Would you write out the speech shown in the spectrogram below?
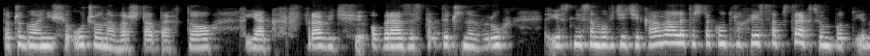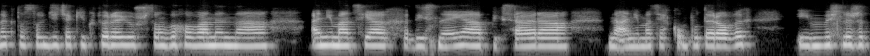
to czego oni się uczą na warsztatach, to jak wprawić obrazy statyczne w ruch, jest niesamowicie ciekawe, ale też taką trochę jest abstrakcją, bo jednak to są dzieciaki, które już są wychowane na animacjach Disneya, Pixara, na animacjach komputerowych i myślę, że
